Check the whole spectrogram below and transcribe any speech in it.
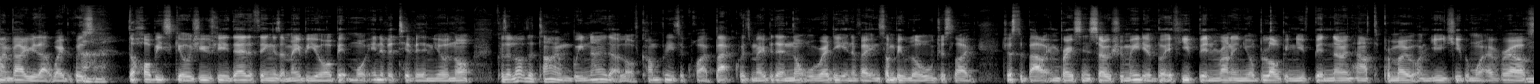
find value that way because Uh-huh. the hobby skills usually they're the things that maybe you're a bit more innovative in you're not because a lot of the time we know that a lot of companies are quite backwards maybe they're not already innovating some people are all just like just about embracing social media but if you've been running your blog and you've been knowing how to promote on youtube and whatever else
